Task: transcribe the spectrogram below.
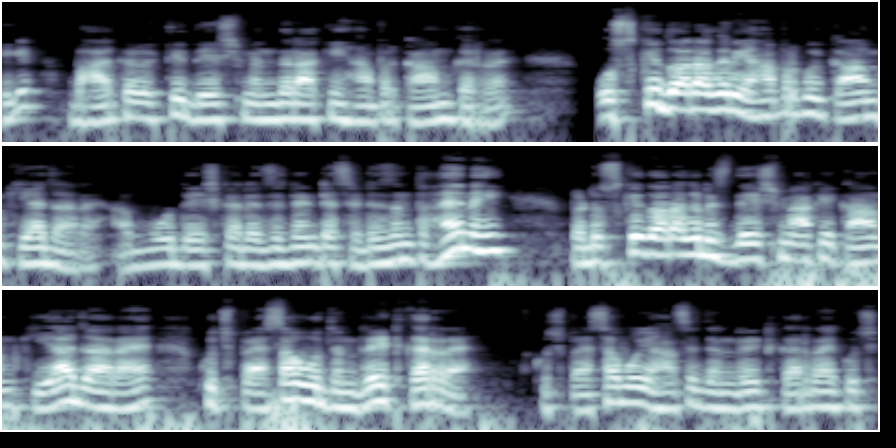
ठीक है? बाहर का व्यक्ति देश में अंदर आके यहाँ पर काम कर रहा है, उसके द्वारा अगर यहाँ पर कोई काम किया जा रहा है, अब वो देश का रेजिडेंट या सिटीजन तो है नहीं बट उसके द्वारा अगर इस देश में आके काम किया जा रहा है, कुछ पैसा वो जनरेट कर रहा है, कुछ पैसा वो यहाँ से जनरेट कर रहा है, कुछ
